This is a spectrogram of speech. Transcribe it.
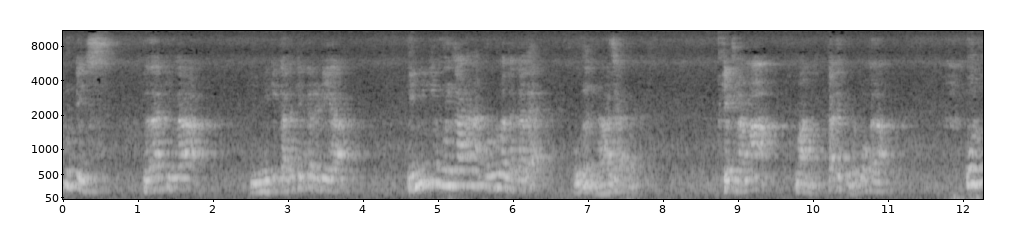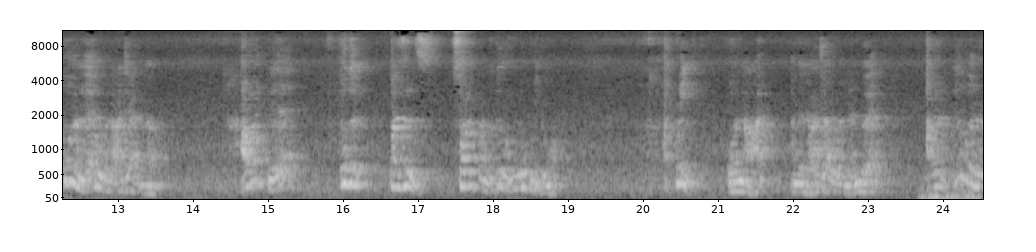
குட்டிஷ் நல்லா இருக்கீங்களா? இன்னைக்கு கதை கேட்க ரெடியா இன்னைக்கு உங்களுக்காக நான் கொண்டு வந்த கதை ஒரு ராஜா கதை. கேட்கலாமா? வாங்க கதைக்குள்ள போகலாம். ஒரு ஊர்ல ஒரு ராஜா இருந்தார் அவருக்கு புது பசில்ஸ் சால்வ் பண்றது ரொம்ப பிடிக்குமா அப்படி ஒரு நாள் அந்த ராஜாவோட நண்பர் அவருக்கு ஒரு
